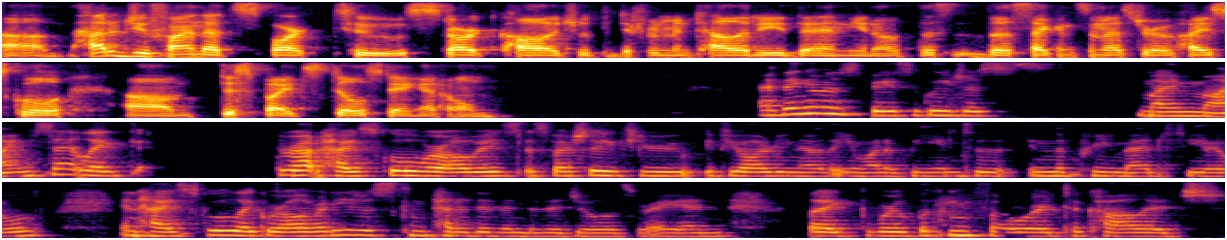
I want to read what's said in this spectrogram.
Um, how did you find that spark to start college with a different mentality than you know the, the second semester of high school, um, despite still staying at home? I think it was basically just my mindset. Like throughout high school, we're always, especially if you if you already know that you want to be into in the pre med field in high school, like we're already just competitive individuals, right? And like we're looking forward to college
